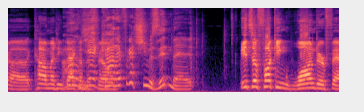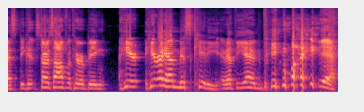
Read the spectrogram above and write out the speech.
uh, commenting back oh on the yeah, film. God, I forgot she was in that. It's a fucking wanderfest because it starts off with her being here. Here I am, Miss Kitty, and at the end being like, Yeah,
